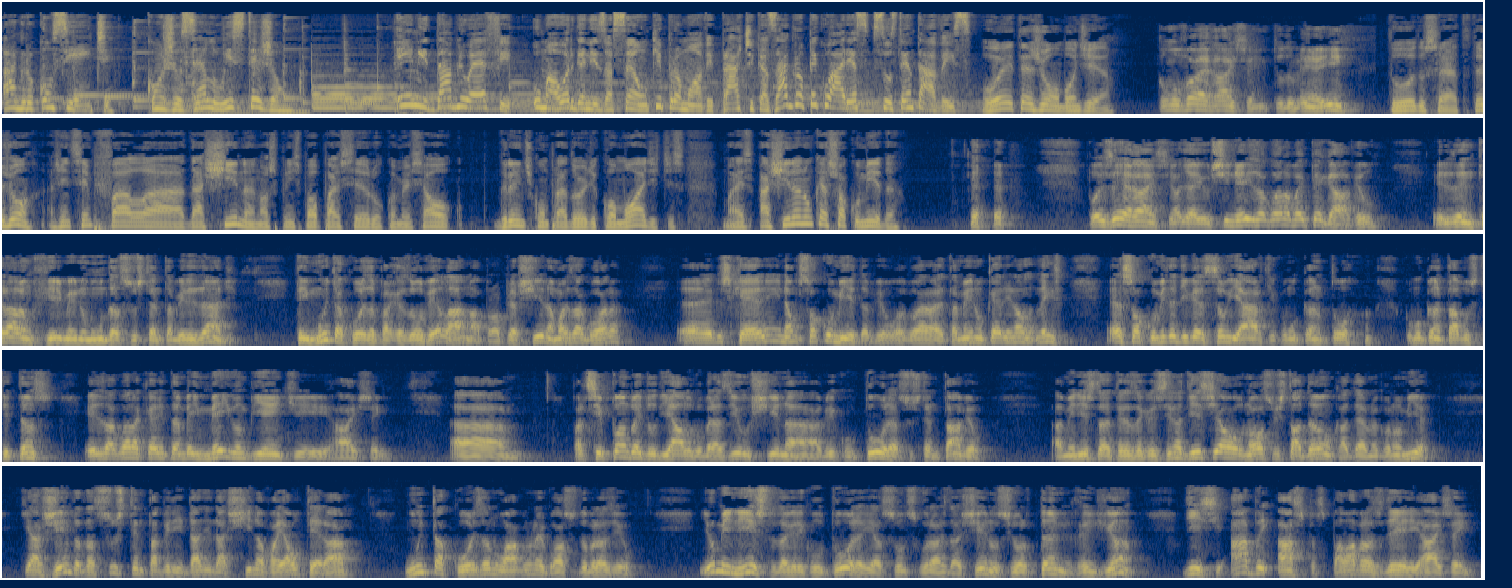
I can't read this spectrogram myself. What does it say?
Agroconsciente, com José Luiz Tejom. NWF, uma organização que promove práticas agropecuárias sustentáveis. Oi, Tejom, bom dia. Como vai, Heisen? Tudo bem aí? Tudo certo. Tejom, a gente sempre fala da China, nosso principal parceiro comercial, grande comprador de commodities, mas a China não quer só comida. pois é, Heisen, olha aí, o chinês agora vai pegar, viu? Eles entraram firme no mundo da sustentabilidade. Tem muita coisa para resolver lá na própria China, mas agora é, eles querem não só comida, viu? Agora também não querem não, nem é só comida, diversão e arte, como cantou, como cantavam os titãs. Eles agora querem também meio ambiente, Heisen. Ah, participando aí do diálogo Brasil-China Agricultura Sustentável, a ministra Tereza Cristina disse ao nosso Estadão, Caderno Economia, que a agenda da sustentabilidade da China vai alterar muita coisa no agronegócio do Brasil. E o ministro da Agricultura e Assuntos Rurais da China, o senhor Tang Renjian, disse, abre aspas, palavras dele, Heisen,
